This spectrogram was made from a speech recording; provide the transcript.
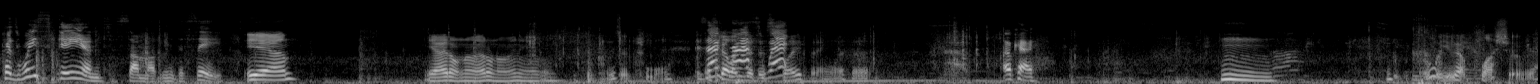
Because we scanned some of them to see. yeah. Yeah, I don't know. I don't know any of them. These are cool. Is It's that got grass like the wet? display thing with it. Okay. Hmm. Oh, you got plush over.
